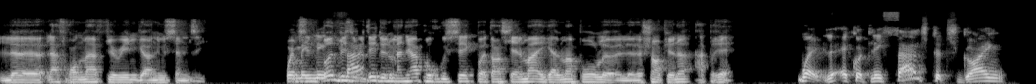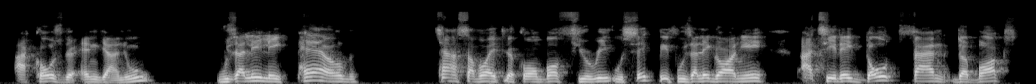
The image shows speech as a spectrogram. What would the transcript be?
l'affrontement Fury Ngannou samedi. Oui, c'est une bonne visibilité d'une manière pour Usyk, potentiellement également pour le, championnat après. Oui, écoute, les fans que tu gagnes à cause de Ngannou, vous allez les perdre quand ça va être le combat Fury Usyk, puis vous allez gagner, attirer d'autres fans de boxe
